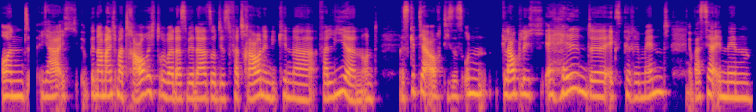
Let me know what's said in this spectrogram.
Und ja, ich bin da manchmal traurig drüber, dass wir da so dieses Vertrauen in die Kinder verlieren. Und es gibt ja auch dieses unglaublich erhellende Experiment, was ja in den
